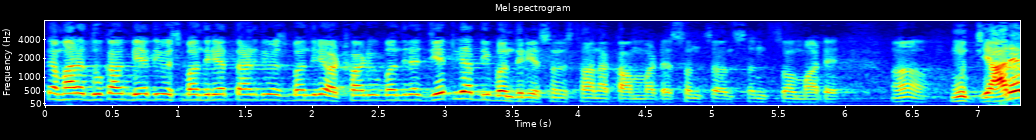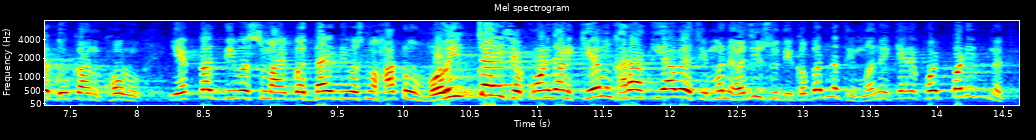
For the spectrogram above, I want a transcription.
કે મારે દુકાન બે દિવસ બંધ રહે, ત્રણ દિવસ બંધ રહે, અઠવાડિયું બંધ રહે, જેટલા દી બંધ રહે સંસ્થાના કામ માટે, સંસ્થા માટે. હા. હું જયારે દુકાન ખોલું, એક જ દિવસમાં બધા દિવસનું હાટું વળી જ જાય છે. કોણ જાણે કેમ ઘરાકી આવે છે? મને હજી સુધી ખબર નથી. મને ક્યારે ખોટ પડી જ નથી.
